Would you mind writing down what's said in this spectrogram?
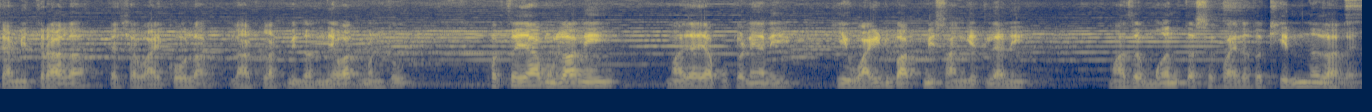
त्या मित्राला त्याच्या बायकोला लाख लाख मी धन्यवाद म्हणतो. फक्त या मुलांनी माझ्या या पुतण्याने ही वाईट बातमी सांगितल्याने माझं मन तसं पाहिलं तर खिन्न झालं आहे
